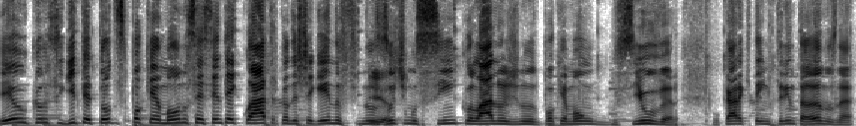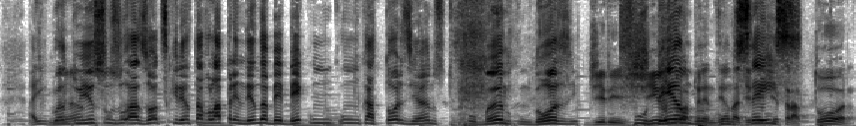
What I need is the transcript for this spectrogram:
eu consegui ter todos os Pokémon no 64, quando eu cheguei no- nos Isso. últimos 5 lá no, no Pokémon Silver. O cara que tem 30 anos, né? Aí, enquanto Não, isso, os- as outras crianças estavam lá aprendendo a beber com, com 14 anos, fumando com 12. Dirigindo, Fudendo aprendendo com a dirigir trator.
